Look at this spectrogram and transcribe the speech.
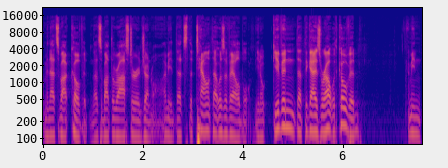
I mean, that's about COVID. That's about the roster in general. I mean, that's the talent that was available. You know, given that the guys were out with COVID, I mean,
